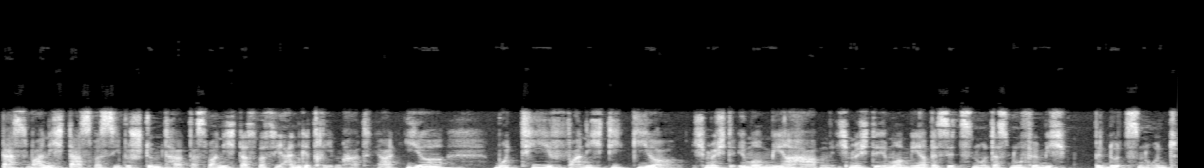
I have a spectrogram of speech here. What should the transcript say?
das war nicht das, was sie bestimmt hat. Das war nicht das, was sie angetrieben hat. Ja, ihr Motiv war nicht die Gier. Ich möchte immer mehr haben. Ich möchte immer mehr besitzen und das nur für mich benutzen und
